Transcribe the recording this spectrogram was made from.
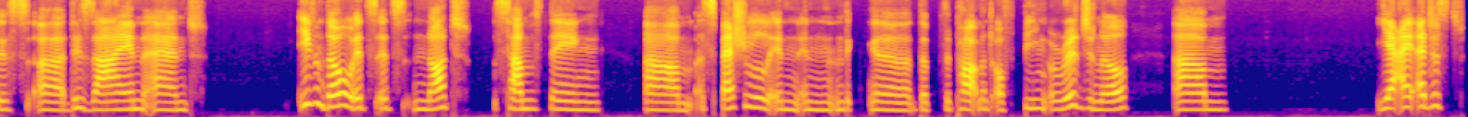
this uh, design, and even though it's it's not something um, special in in the uh, the department of being original, um, yeah, I, I just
